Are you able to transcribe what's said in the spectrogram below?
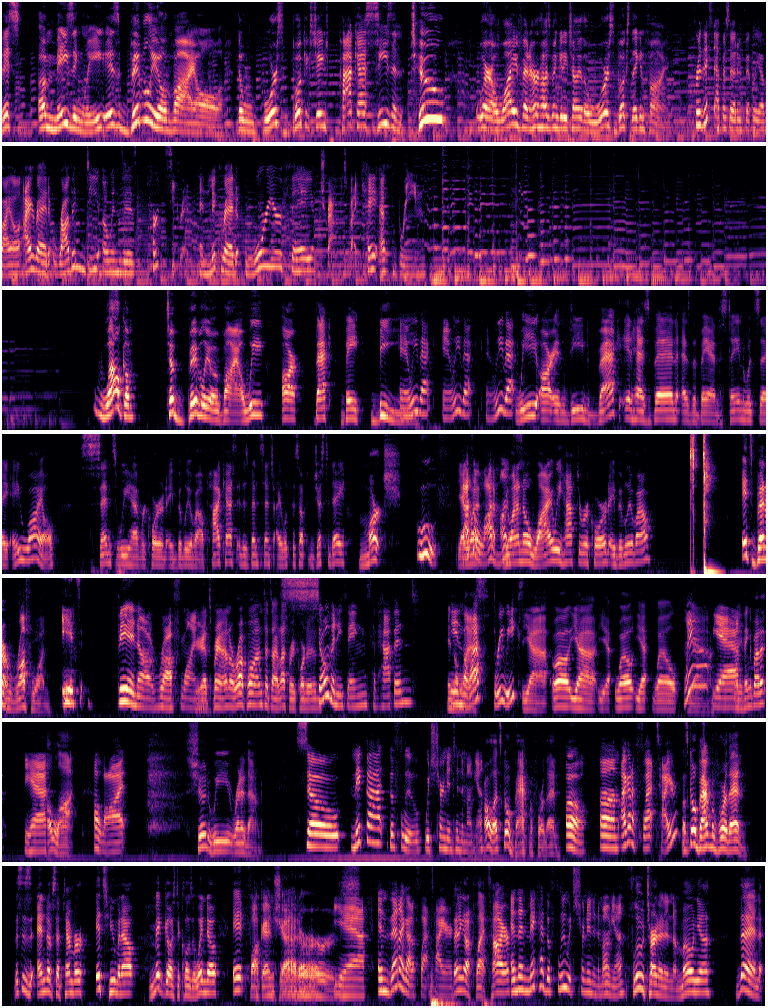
This amazingly is Bibliovile, the worst book exchange podcast season two, where a wife and her husband get each other the worst books they can find. For this episode of Bibliovile, I read Robin D. Owens's Heart Secret, and Mick read Warrior Fae Trapped by K.F. Breen. Welcome to Bibliovile. We are back, baby. And we back, and we back, and we back. We are indeed back. It has been, as the band Staind would say, a while since we have recorded a Bibliovile podcast. It has been since I looked this up just today, March. Oof. Yeah, that's wanna- a lot of months. You want to know why we have to record a Bibliovile? It's been a rough one. It's been a rough one. It's been a rough one since I last recorded. So many things have happened in, the, last... three weeks. Yeah. Well, yeah, yeah. Well, yeah. Well, Well, yeah. yeah. When you think about it, Yeah, a lot. a lot. Should we write it down? So Mick got the flu, which turned into pneumonia. Oh, let's go back before then. Oh, um, I got a flat tire. Let's go back before then. This is end of September. It's humid out. Mick goes to close a window. It fucking shatters. Yeah, and then I got a flat tire. Then he got a flat tire. And then Mick had the flu, which turned into pneumonia. Flu turned into pneumonia. Then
